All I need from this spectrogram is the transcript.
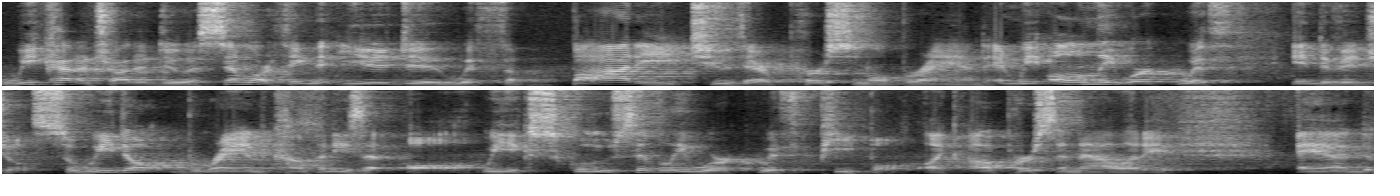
we kind of try to do a similar thing that you do with the body to their personal brand. And we only work with individuals. So we don't brand companies at all. We exclusively work with people like a personality. And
